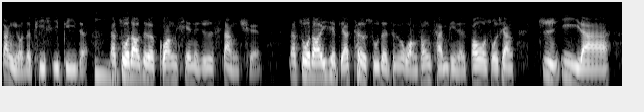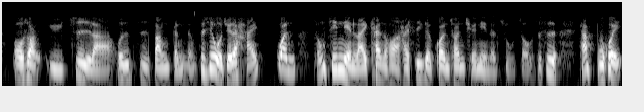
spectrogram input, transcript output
上游的 PCB 的。嗯，那做到这个光纤的，就是上全。那做到一些比较特殊的这个网通产品的，包括说像智毅啦，包括像宇智啦，或者智邦等等，这些我觉得还贯从今年来看的话，还是一个贯穿全年的主轴，只是它不会。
